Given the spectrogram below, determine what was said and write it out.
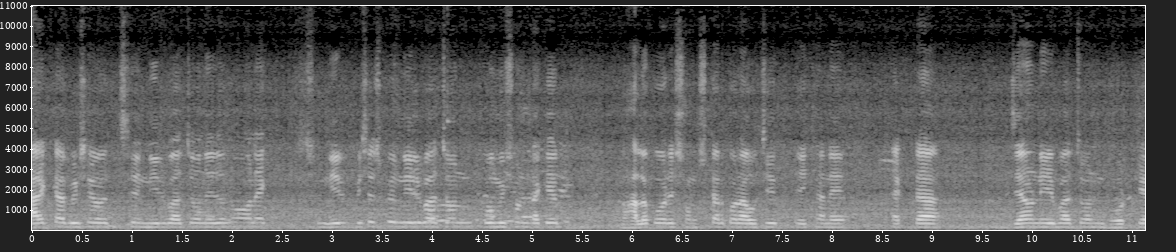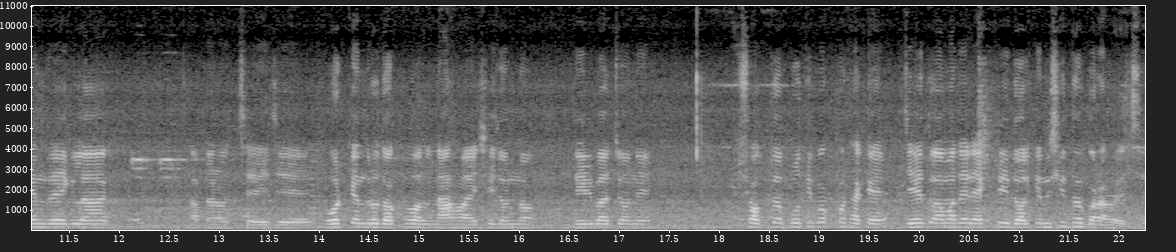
আরেকটা বিষয় হচ্ছে নির্বাচনের জন্য অনেক বিশেষ করে নির্বাচন কমিশনটাকে ভালো করে সংস্কার করা উচিত। এখানে একটা যেন নির্বাচন ভোট কেন্দ্রে এগুলা আপনার হচ্ছে এই যে ভোট কেন্দ্র দখল না হয় সেই জন্য নির্বাচনে শক্ত প্রতিপক্ষ থাকে যেহেতু আমাদের একটি দলকে নিষিদ্ধ করা হয়েছে।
